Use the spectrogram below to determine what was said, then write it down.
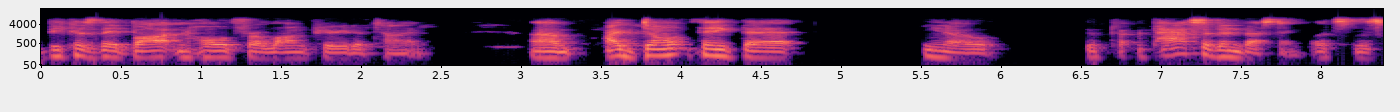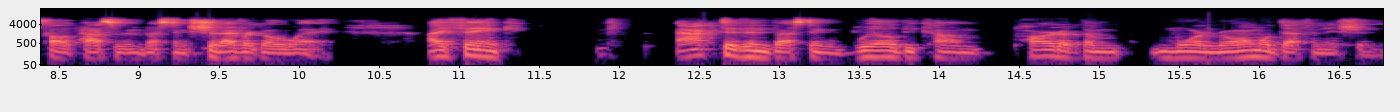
because they bought and hold for a long period of time. Um, I don't think that you know p- passive investing. Let's let's call it passive investing should ever go away. I think active investing will become part of the more normal definition.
